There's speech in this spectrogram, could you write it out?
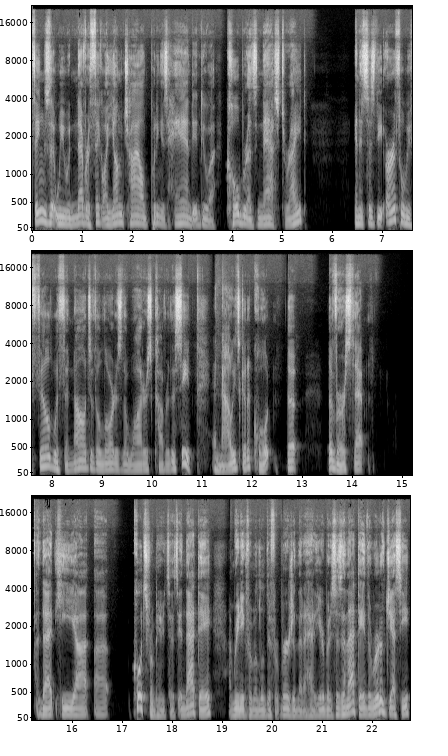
Things that we would never think. A young child putting his hand into a cobra's nest, right? And it says, The earth will be filled with the knowledge of the Lord as the waters cover the sea. And now he's going to quote the the verse that that he uh, uh, quotes from here. It says, In that day, I'm reading from a little different version that I had here, but it says, In that day, the root of Jesse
